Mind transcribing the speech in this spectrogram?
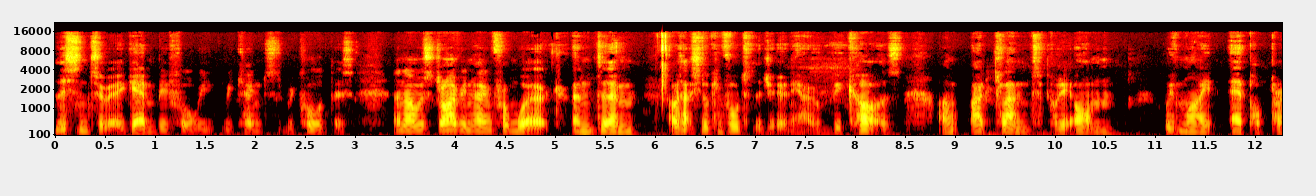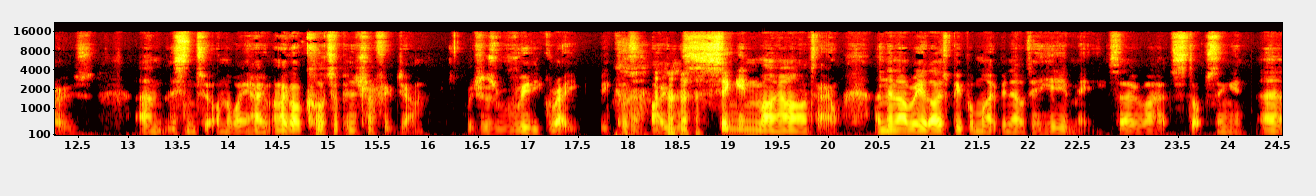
listen to it again before we, we came to record this. And I was driving home from work, and um, I was actually looking forward to the journey home because I, I'd planned to put it on with my AirPod Pros and listen to it on the way home. And I got caught up in a traffic jam, which was really great because I was singing my heart out. And then I realised people might have been able to hear me. So I had to stop singing. Uh,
